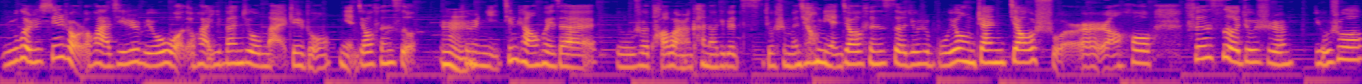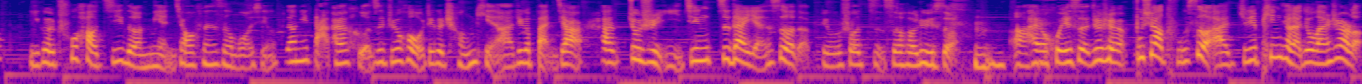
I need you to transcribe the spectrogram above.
如果是新手的话，其实比如我的话，一般就买这种免胶分色，就是嗯，你经常会在，比如说淘宝上看到这个词，就什么叫免胶分色，就是不用沾胶水儿，然后分色就是，比如说一个初号机的免胶分色模型，当你打开盒子之后，这个成品啊，这个板件儿它就是已经自带颜色的，比如说紫色和绿色嗯啊，还有灰色，就是不需要涂色啊，直接拼起来就完事儿了。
